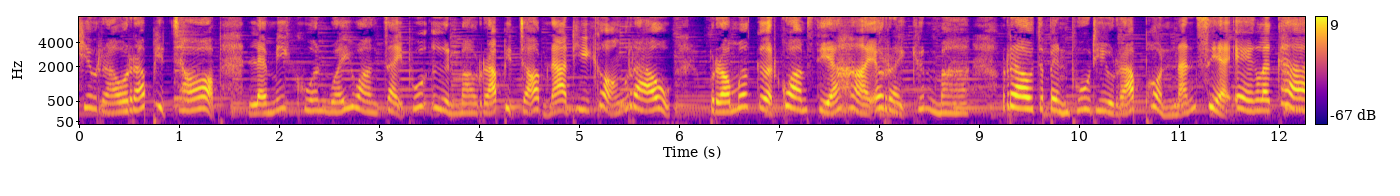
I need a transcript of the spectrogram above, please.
ที่เรารับผิดชอบ และไม่ควรไว้วางใจผู้อื่นมารับผิดชอบหน้าที่ของเรา เพราะเมื่อเกิดความเสียหายอะไรขึ้นมา เราจะเป็นผู้ที่รับผลนั้นเสียเองล่ะค่ะ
